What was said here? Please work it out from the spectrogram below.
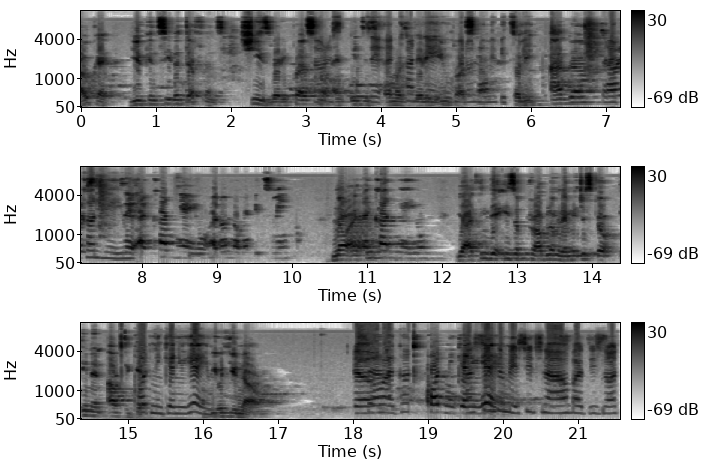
Okay, you can see the difference. She is very personal and it is almost very impersonal. So the other... But I can't hear you. I can't hear you. I don't know, maybe it's me. No, I think... I can't hear you. Yeah, I think there is a problem. Let me just go in and out again. Courtney, can you hear him? I'll be with you now. No, I can't. Courtney, can I you hear sent a him? message now, but it's not.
